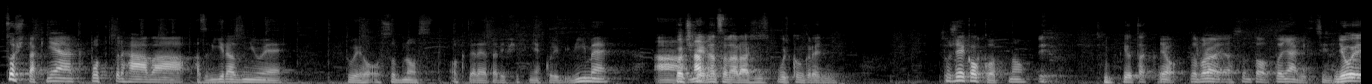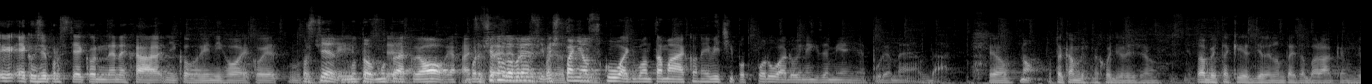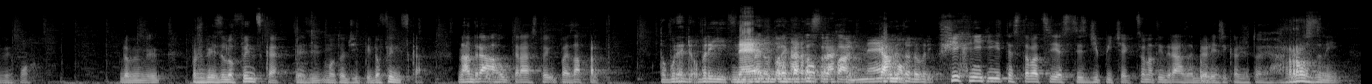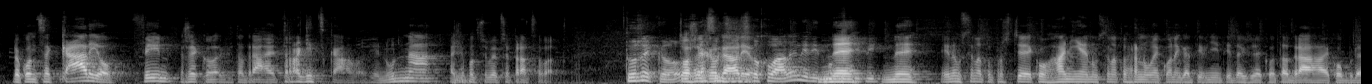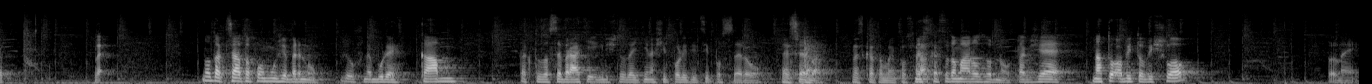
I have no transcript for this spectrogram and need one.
Což tak nějak podtrhává a zvýrazňuje tu jeho osobnost, o které tady všichni jako kdyby víme. A Počkej, na, na co narážíš? Buď konkrétní. to, že je kokot, no. Jo, tak. Jo, dobré, já jsem to, to nějak vystříhnul. Jo, jakože prostě jako nenechá nikoho jiného, jako je Prostě mu to, mu to jako jo, jako bude všechno bude ve Španělsku, ať on tam má jako největší podporu a do jiných zemí ani nepůjdeme a zdá. Jo, No. no. tak kam bychom chodili, že jo? To bych taky jezdil jenom tady za barákem, kdybych mohl. Kdo by mi, proč by jezdil do Finska, jezdit MotoGP, do Finska, na dráhu, která stojí úplně za prd. To bude dobrý. Ne, to bude katastrofální. Ne, Kamo, bude to dobrý. všichni ti testovací jezdci z GPček, co na té dráze byli, říkali, že to je hrozný. Dokonce Kario, Finn, řekl, že ta dráha je tragická, že je nudná a že potřebuje přepracovat. To řekl? To Já řekl jsem Gario. že to chválili, ty Ne, ne, jenom se na to prostě jako haní, jenom se na to hrnou jako negativní ty, takže jako ta dráha jako bude, ne. No tak třeba to pomůže Brnu, že už nebude kam, tak to zase vrátí, i když to tady ti naši politici poserou. Dneska, Třeba. dneska to mají poserat. Dneska se to má rozhodnout. Takže na to, aby to vyšlo, plnej.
